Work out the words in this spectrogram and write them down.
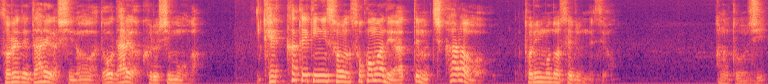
それで誰が死のうがどう誰が苦しもうが。結果的にそそこまでやっても力を取り戻せるんですよ。あの当時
